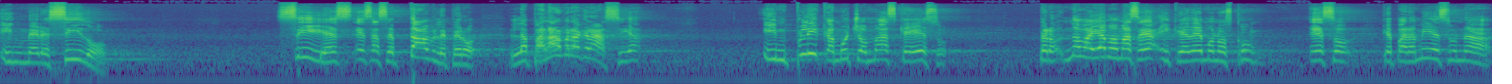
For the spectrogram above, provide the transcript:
inmerecido. Sí, es, es aceptable, pero la palabra gracia implica mucho más que eso. Pero no vayamos más allá y quedémonos con eso que para mí es una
